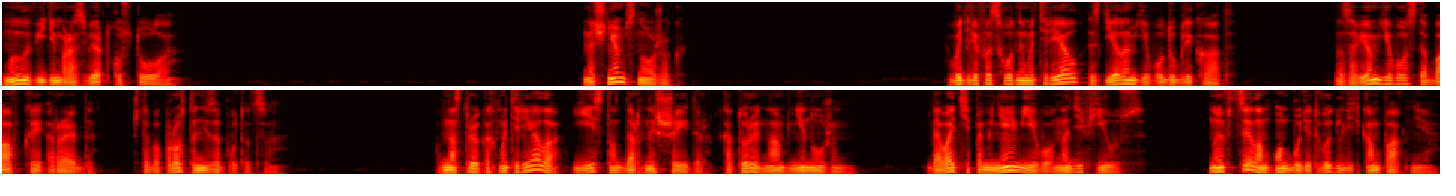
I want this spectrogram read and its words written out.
мы увидим развертку стула. Начнем с ножек. Выделив исходный материал, сделаем его дубликат. Назовем его с добавкой Red, чтобы просто не запутаться. В настройках материала есть стандартный шейдер, который нам не нужен. Давайте поменяем его на Diffuse. Но и в целом он будет выглядеть компактнее.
